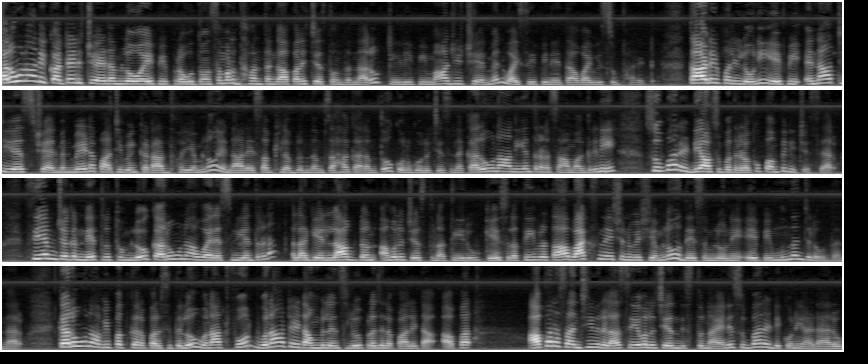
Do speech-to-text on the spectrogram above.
కరోనాని కట్టడి చేయడంలో ఏపీ ప్రభుత్వం సమర్థవంతంగా పనిచేస్తోందన్నారు. టీడీపీ మాజీ చైర్మన్ వైసీపీ నేత వైవి సుబ్బారెడ్డి. తాడేపల్లిలోని AP NRTS chairman Medapati Venkata ఆధ్వర్యంలో ఎన్ఆర్ఏ సభ్యుల బృందం సహకారంతో కొనుగోలు చేసిన కరోనా నియంత్రణ సామాగ్రిని సుబ్బారెడ్డి ఆసుపత్రులకు పంపిణీ చేశారు. సీఎం జగన్ నేతృత్వంలో కరోనా వైరస్ నియంత్రణ అలాగే లాక్డౌన్ అమలు చేస్తున్న తీరు కేసుల తీవ్రత వ్యాక్సినేషన్ విషయంలో దేశంలోనే ఏపీ ముందంజలో ఉందన్నారు. కరోనా విపత్కర పరిస్థితుల్లో one nought four one nought eight అంబులెన్స్లు ప్రజల పాలిట అపర్ అపర సంజీవుల సేవలు చెందిస్తున్నాయని సుబ్బారెడ్డి కొనియాడారు.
